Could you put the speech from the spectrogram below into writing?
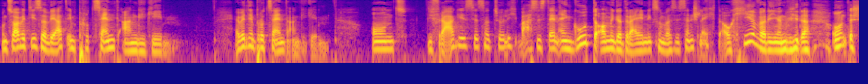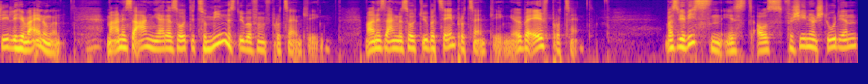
Und zwar wird dieser Wert in Prozent angegeben. Er wird in Prozent angegeben. Und die Frage ist jetzt natürlich, was ist denn ein guter Omega-3-Index und was ist ein schlechter? Auch hier variieren wieder unterschiedliche Meinungen. Manche sagen, ja, der sollte zumindest über 5% liegen. Manche sagen, der sollte über 10% liegen, ja, über 11%. Was wir wissen ist aus verschiedenen Studien,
